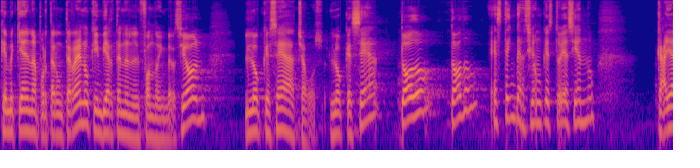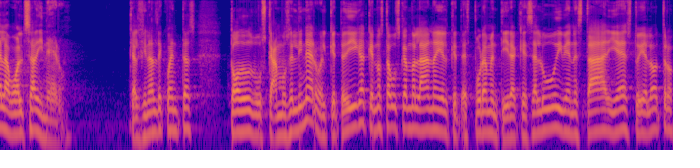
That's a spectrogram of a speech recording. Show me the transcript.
que me quieren aportar un terreno, que invierten en el fondo de inversión, lo que sea, chavos, lo que sea, todo, todo, esta inversión que estoy haciendo, cae a la bolsa dinero. Que al final de cuentas, todos buscamos el dinero. El que te diga que no está buscando lana y el que es pura mentira, que salud y bienestar y esto y el otro.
